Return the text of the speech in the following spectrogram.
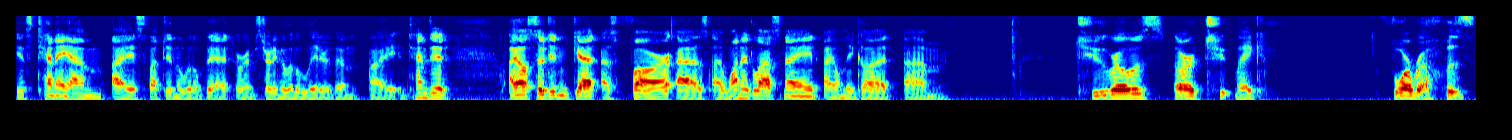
it's 10 a.m. I slept in a little bit, or I'm starting a little later than I intended. I also didn't get as far as I wanted last night. I only got um, two rows, or two, like four rows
